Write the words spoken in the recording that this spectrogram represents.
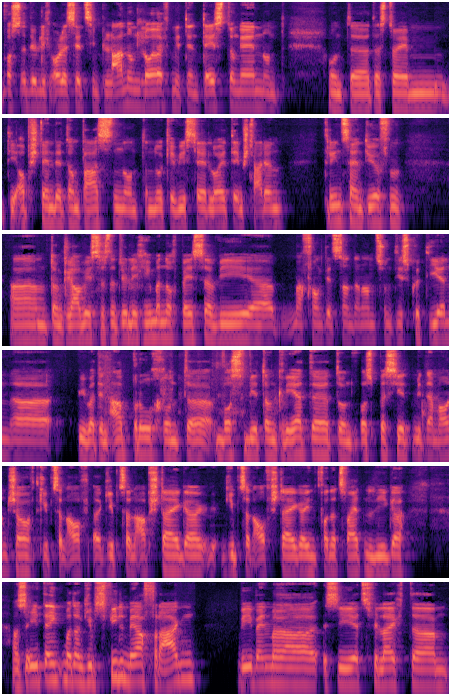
was natürlich alles jetzt in Planung läuft, mit den Testungen und, und äh, dass da eben die Abstände dann passen und dann nur gewisse Leute im Stadion drin sein dürfen, ähm, dann glaube ich, ist das natürlich immer noch besser, wie äh, man fängt jetzt dann an zum Diskutieren äh, über den Abbruch und äh, was wird dann gewertet und was passiert mit der Mannschaft, gibt es einen, Auf, äh, einen Absteiger, gibt es einen Aufsteiger in, von der zweiten Liga. Also ich denke mal, dann gibt es viel mehr Fragen, wie wenn man sie jetzt vielleicht ähm,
